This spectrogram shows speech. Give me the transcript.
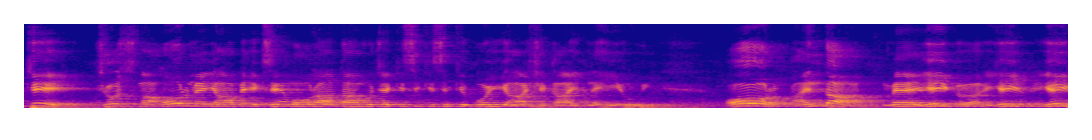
कि जो इस माहौल में यहाँ पे एग्ज़ाम हो रहा था, मुझे किसी किस्म की कोई यहाँ शिकायत नहीं हुई। और आइंदा मैं यही यही यही,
